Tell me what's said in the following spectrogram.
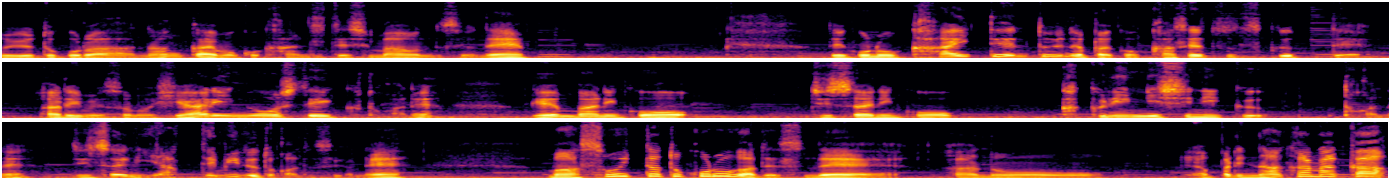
というところは何回もこう感じてしまうんですよね。で、この回転というのはやっぱりこう仮説作って、ある意味そのヒアリングをしていくとかね、現場にこう、実際にこう、確認にしに行くとかね、実際にやってみるとかですよね。まあそういったところがですね、あの、やっぱりなかなか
